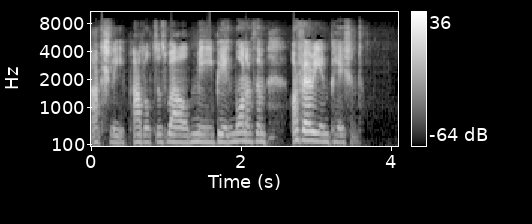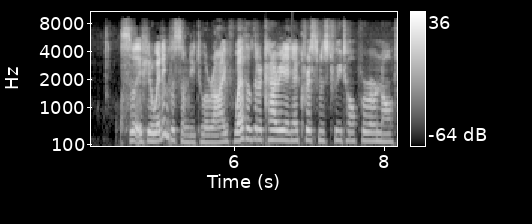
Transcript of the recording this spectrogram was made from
actually adults as well, me being one of them, are very impatient. So if you're waiting for somebody to arrive, whether they're carrying a Christmas tree topper or not,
